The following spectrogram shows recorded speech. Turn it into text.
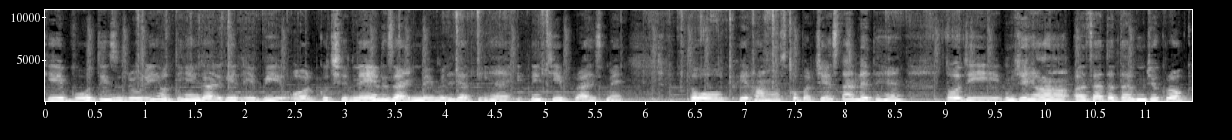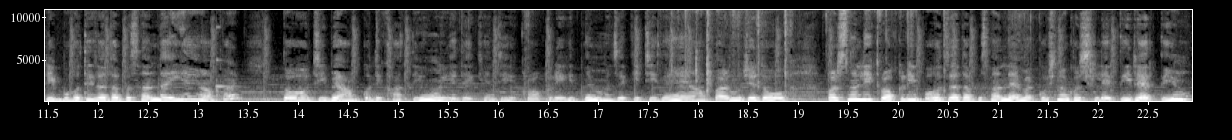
कि बहुत ही ज़रूरी होती हैं घर के लिए भी और कुछ नए डिज़ाइन में मिल जाती हैं इतनी चीप प्राइस में। तो फिर हम उसको परचेज़ कर लेते हैं। तो जी, मुझे यहाँ ज़्यादातर मुझे क्रॉकरी बहुत ही ज़्यादा पसंद आई है यहाँ पर। तो जी, मैं आपको दिखाती हूँ, ये देखें जी क्रॉकरी कितने मज़े की चीज़ें हैं यहाँ पर। मुझे तो पर्सनली क्रॉकरी बहुत ज़्यादा पसंद है, मैं कुछ ना कुछ लेती रहती हूँ।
